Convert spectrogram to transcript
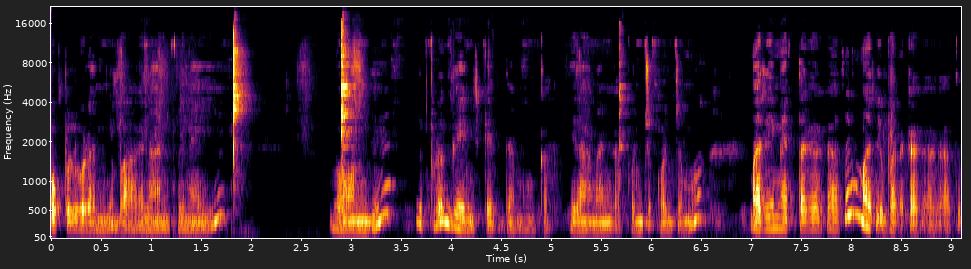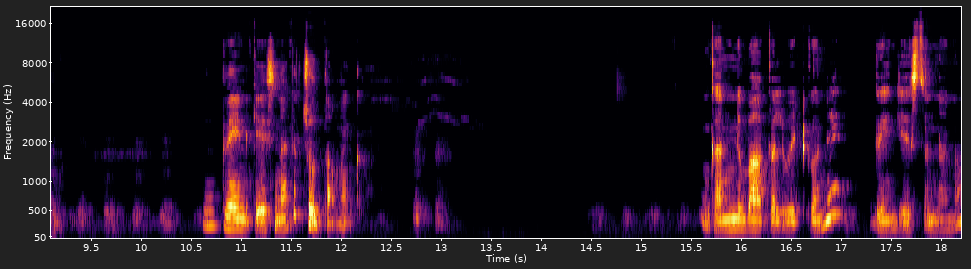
పప్పులు కూడా అన్నీ బాగా నానిపోయినాయి. బాగుంది. ఇప్పుడు గ్రైండ్కి వేద్దాము ఇంకా నిదానంగా కొంచెం కొంచెము. మరీ మెత్తగా కాదు మరీ బరకగా కాదు. గ్రైండ్కి వేసినాక చూద్దాం ఇంకా. ఇంకా అన్ని బాకలు పెట్టుకొని గ్రైండ్ చేస్తున్నాను.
